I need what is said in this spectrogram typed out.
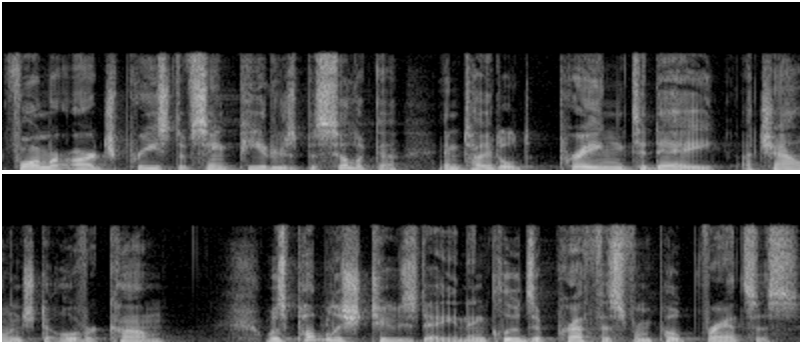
former archpriest of St. Peter's Basilica, entitled Praying Today A Challenge to Overcome, was published Tuesday and includes a preface from Pope Francis.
